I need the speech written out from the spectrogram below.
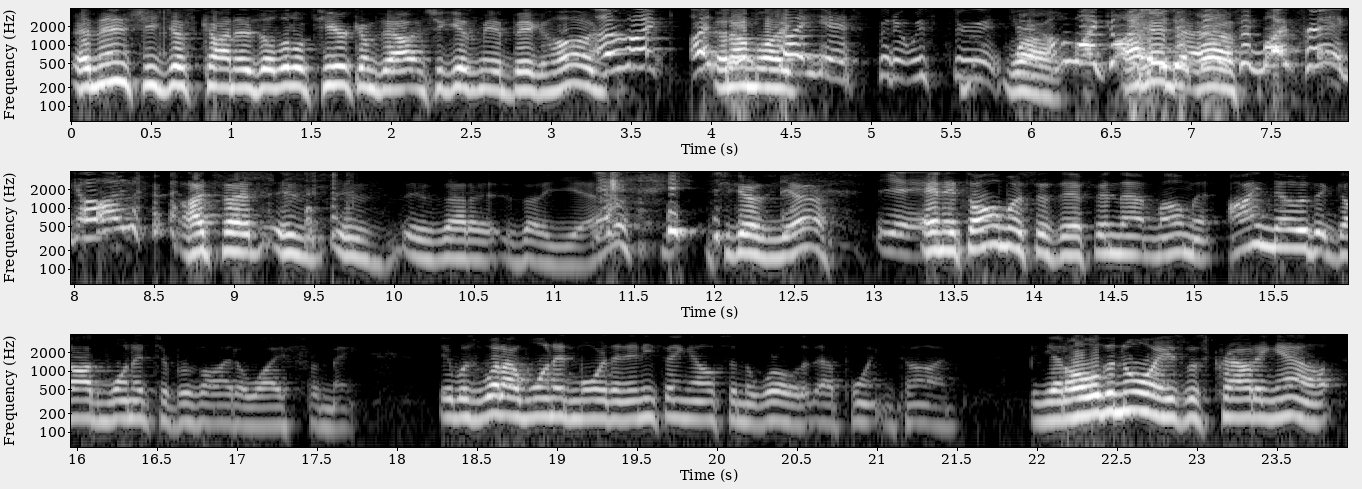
And then she just kind of, a little tear comes out and she gives me a big hug. I'm like, I did I'm like- say yes, but it was through. through Wow. Oh my I gosh, had you to just ask. answered my prayer, God. I'd said, is, is, is, that a, is that a yes? she goes, yes. Yeah. And it's almost as if in that moment, I know that God wanted to provide a wife for me. It was what I wanted more than anything else in the world at that point in time. But yet all the noise was crowding out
